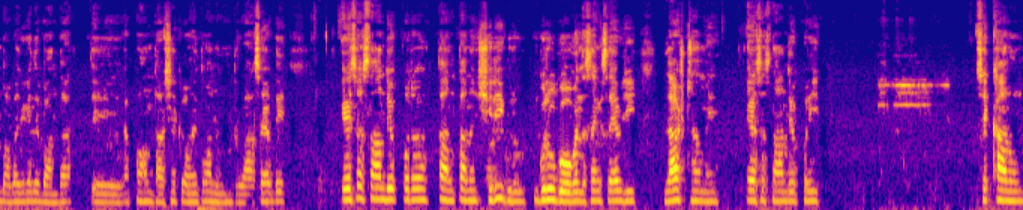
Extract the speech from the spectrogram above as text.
ਬਾਬਾ ਜੀ ਕਹਿੰਦੇ ਬੰਦ ਆ ਤੇ ਆਪਾਂ ਹੁਣ ਦਰਸ਼ਨ ਕਰਾਉਣੇ ਤੁਹਾਨੂੰ ਦਰਬਾਰ ਸਾਹਿਬ ਦੇ। ਇਸ ਸਥਾਨ ਦੇ ਉੱਪਰ ਧੰਨ ਧੰਨ ਸ੍ਰੀ ਗੁਰੂ ਗੁਰੂ ਗੋਬਿੰਦ ਸਿੰਘ ਸਾਹਿਬ ਜੀ, ਲਾਸਟ ਸਮੇਂ ਇਸ ਸਥਾਨ ਦੇ ਉੱਪਰ ਹੀ ਸਿੱਖਾਂ ਨੂੰ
